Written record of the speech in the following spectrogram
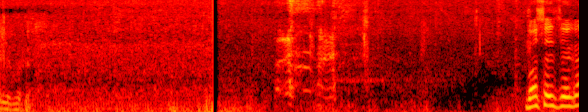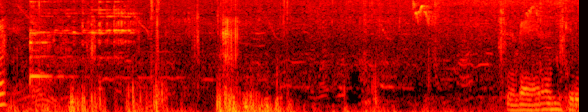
किलोमीटर बसायचंय का? थोडा आराम करू.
